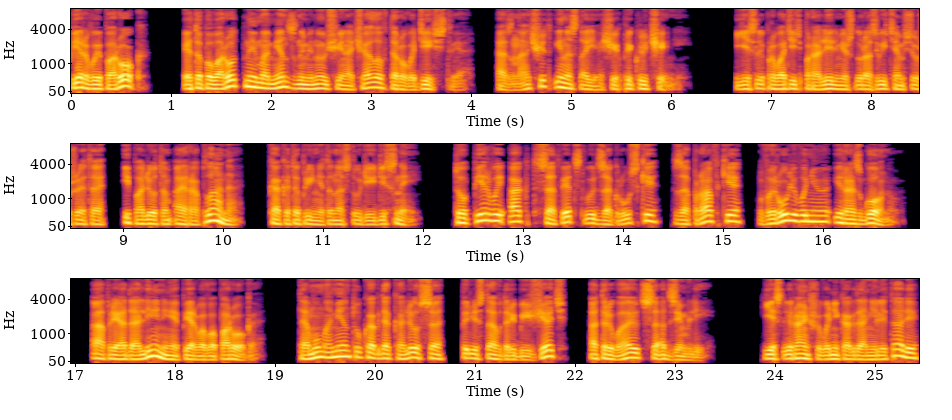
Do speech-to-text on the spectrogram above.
Первый порог — это поворотный момент, знаменующий начало второго действия, а значит и настоящих приключений. Если проводить параллель между развитием сюжета и полетом аэроплана, как это принято на студии Дисней, то первый акт соответствует загрузке, заправке, выруливанию и разгону, а преодоление первого порога — тому моменту, когда колеса, перестав дребезжать, отрываются от земли. Если раньше вы никогда не летали,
